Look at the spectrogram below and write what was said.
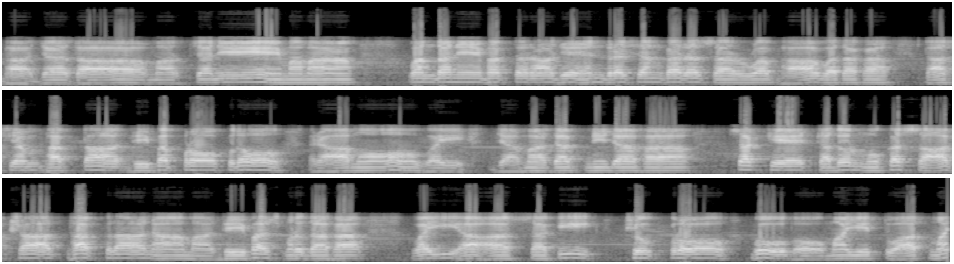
भजतामर्चने मम। वन्दने भक्तराजेन्द्रशङ्कर दास्यं भक्ताधिपप्रोक्तो रामो वै जमदग्निजः। सख्ये चतुर्मुखः साक्षाद्भक्तानामधिपस्मृतः वैया सखी क्षुक्रो भूभो मयि त्वात्मनिवेदिनां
